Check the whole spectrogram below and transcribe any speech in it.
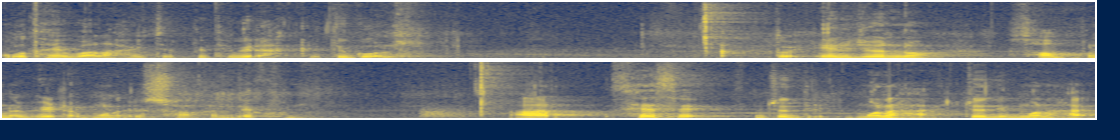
কোথায় বলা হয়েছে পৃথিবীর আকৃতি গোল? তো এর জন্য সম্পূর্ণ ভিডিওটা মনে সহকারে দেখুন। আর শেষে যদি মনে হয়, যদি মনে হয়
